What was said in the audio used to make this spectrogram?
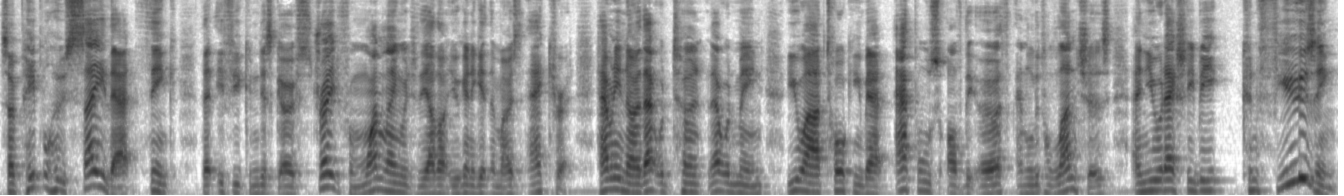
So people who say that think that if you can just go straight from one language to the other, you're going to get the most accurate. How many know that would turn that would mean you are talking about apples of the earth and little lunches, and you would actually be confusing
